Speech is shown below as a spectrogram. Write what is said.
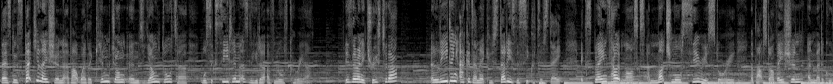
there's been speculation about whether Kim Jong un's young daughter will succeed him as leader of North Korea. Is there any truth to that? A leading academic who studies the secretive state explains how it masks a much more serious story about starvation and medical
